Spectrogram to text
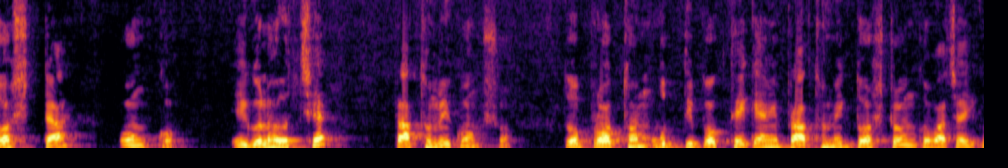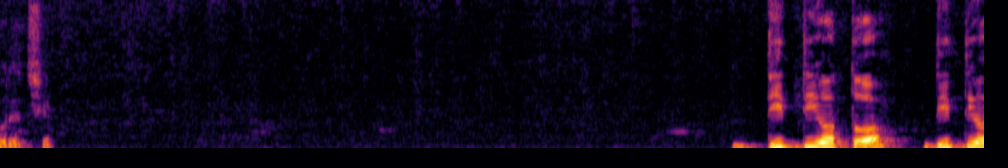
দশটা অঙ্ক। এগুলো হচ্ছে প্রাথমিক অংশ। তো প্রথম উদ্দীপক থেকে আমি প্রাথমিক দশটা অঙ্ক বাছাই করেছি। দ্বিতীয়ত, দ্বিতীয়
